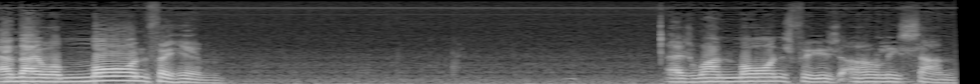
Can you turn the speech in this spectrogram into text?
and they will mourn for him as one mourns for his only son.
